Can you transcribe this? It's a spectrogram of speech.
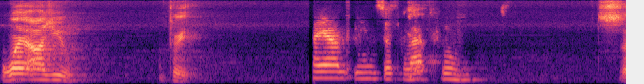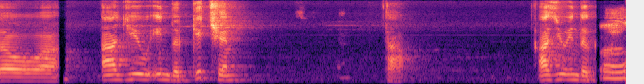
where are you? Thủy. I am in the classroom. So, uh, are you in the kitchen? Thảo. Are you in the I,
